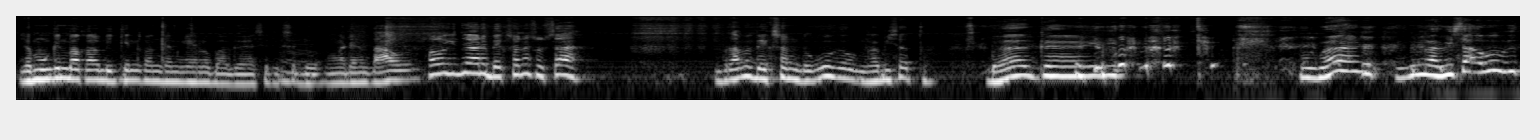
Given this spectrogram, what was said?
ya mungkin bakal bikin konten kayak lo bagas sedikit seduh nggak ada yang tahu. Kalau kita nyari backsoundnya susah. Pertama backsound tuh? Gue nggak bisa tuh. Bagai Bukan, itu nggak bisa gue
